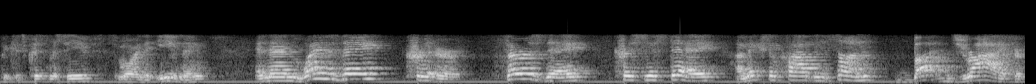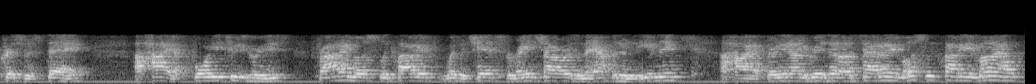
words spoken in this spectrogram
because Christmas Eve is more in the evening. And then Wednesday, or Thursday, Christmas Day, a mix of clouds and sun, but dry for Christmas Day, a high of 42 degrees. Friday, mostly cloudy with a chance for rain showers in the afternoon and evening, a high of 39 degrees. And on Saturday, mostly cloudy and mild,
